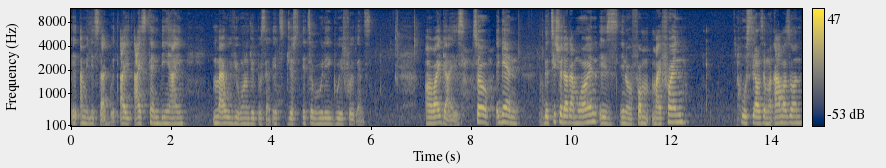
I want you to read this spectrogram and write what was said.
it, i mean it's that good. I i stand behind my review 100 percent. It's just it's a really great fragrance all right guys. So again the t-shirt that i'm wearing is you know from my friend who sells them on amazon.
